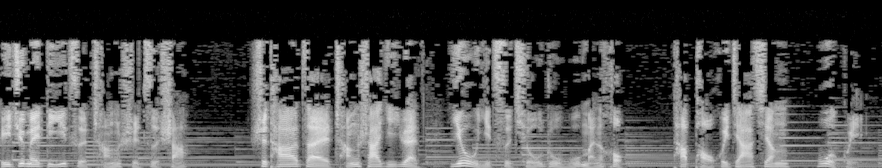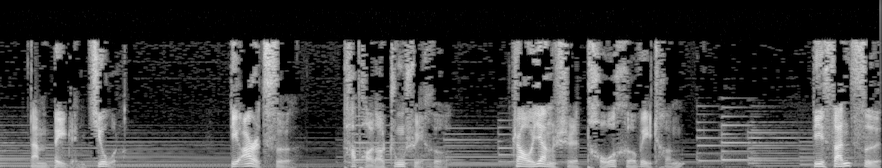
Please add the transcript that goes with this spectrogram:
李菊梅第一次尝试自杀，是他在长沙医院又一次求助无门后，他跑回家乡卧轨，但被人救了。第二次，他跑到中水河，照样是投河未成。第三次，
